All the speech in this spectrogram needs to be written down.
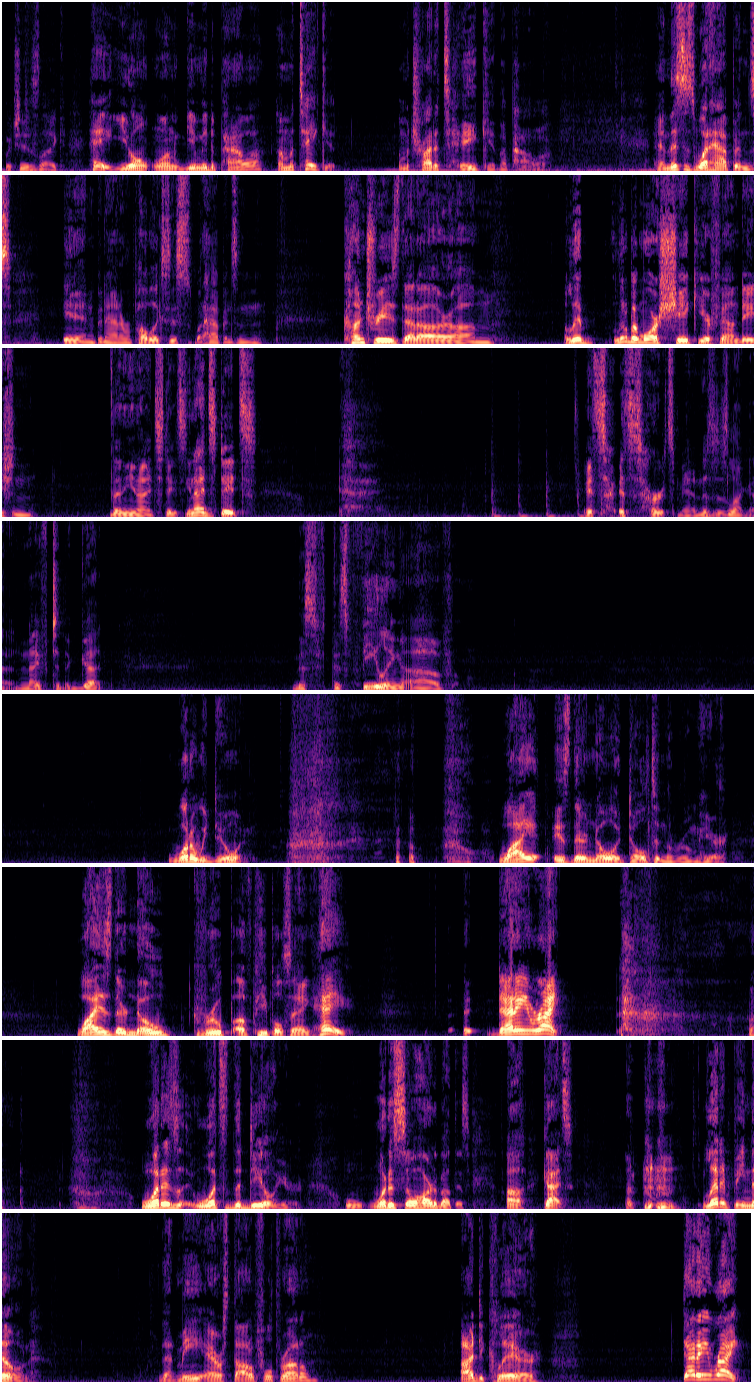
which is like, hey, you don't want to give me the power? I'm going to take it. I'm going to try to take it, the power. And this is what happens in banana republics. This is what happens in countries that are um, a, li- a little bit more shakier foundation than the United States. The United States, it's it's hurts, man. This is like a knife to the gut. This this feeling of what are we doing? Why is there no adult in the room here? Why is there no group of people saying, "Hey, uh, that ain't right"? what is what's the deal here? What is so hard about this? Uh, guys, let it be known that me, Aristotle Full Throttle, I declare that ain't right.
